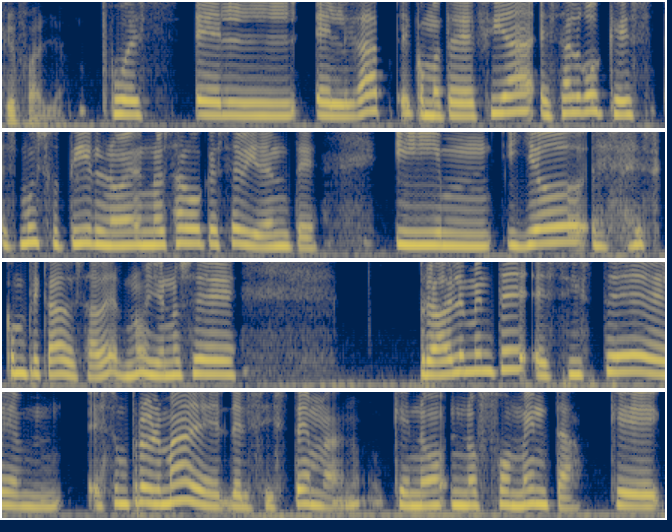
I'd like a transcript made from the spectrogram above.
¿Qué falla? Pues el, gap, eh, como te decía, es algo que es, muy sutil, ¿no? no, es algo que es evidente. Y, yo, es, complicado de saber, ¿no? Yo no sé probablemente existe, es un problema del sistema, ¿no? que no, no fomenta que,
